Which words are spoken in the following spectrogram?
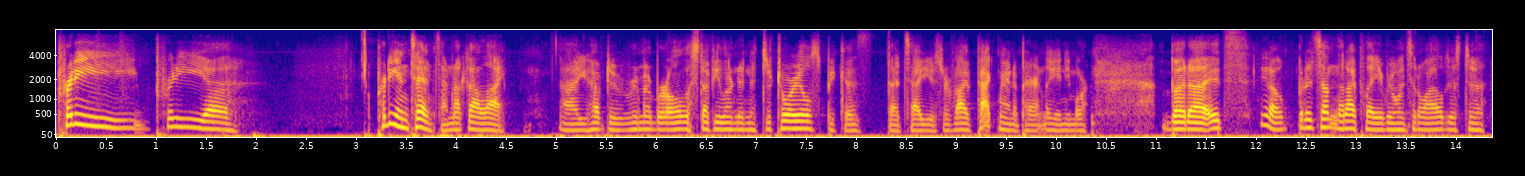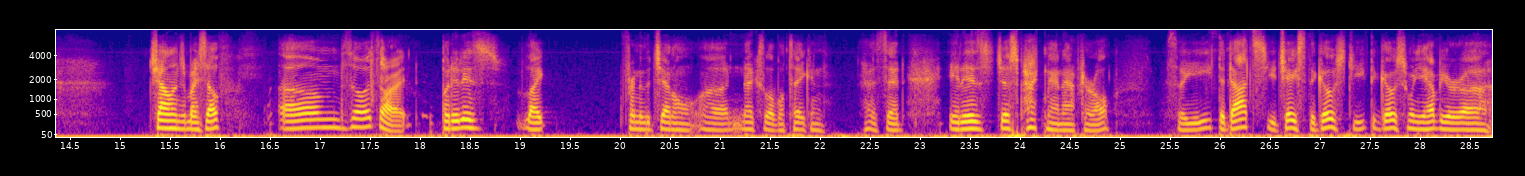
pretty, pretty, uh, pretty intense. I'm not gonna lie. Uh, you have to remember all the stuff you learned in the tutorials because that's how you survive Pac-Man apparently anymore. But uh, it's you know, but it's something that I play every once in a while just to challenge myself. Um, so it's alright. But it is, like, friend of the channel, uh, Next Level Taken has said, it is just Pac-Man after all. So you eat the dots, you chase the ghost, you eat the ghost when you have your, uh,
